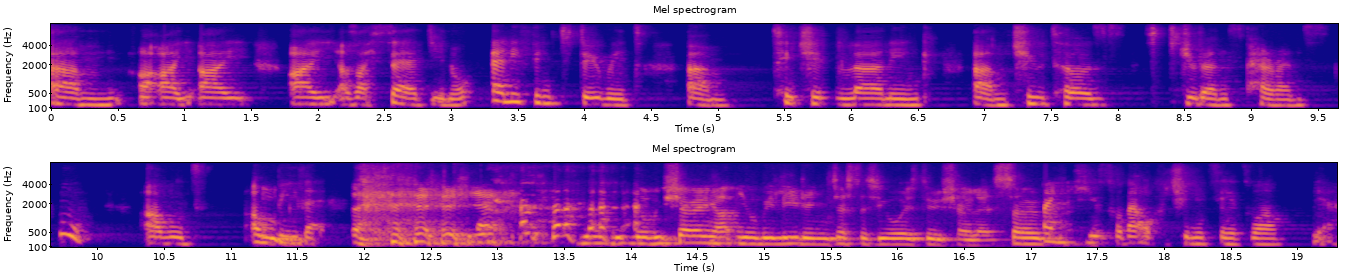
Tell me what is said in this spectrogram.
Um, I, I, I, as I said, you know, anything to do with um, teaching, learning, um, tutors, students, parents, ooh, I would I'll be there. yeah. you'll, you'll, be showing up, you'll be leading just as you always do, Shola. So thank you for that opportunity as well. Yeah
